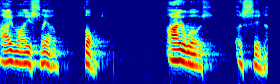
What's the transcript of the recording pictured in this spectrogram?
I myself thought. I was a sinner.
